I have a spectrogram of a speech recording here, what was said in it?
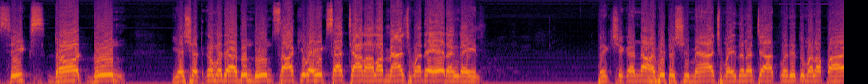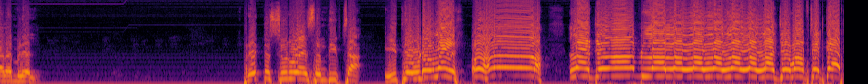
सिक्स डॉट दोन. या षटकामध्ये अजून दोन सहा किंवा एक सात चार आला मॅच मध्ये हे रंग येईल. प्रेक्षकांना हवी तशी मॅच मैदानाच्या आतमध्ये तुम्हाला पाहायला मिळेल. प्रयत्न सुरू आहे संदीपचा. इथे उडवलाय. ओहो! लाजवाब ला ला ला ला ला ला लाजवाब षटकार.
